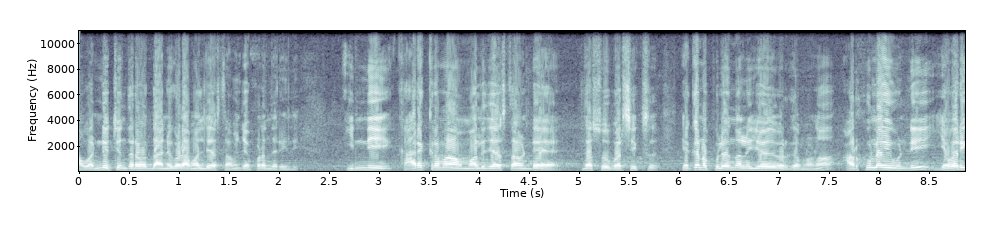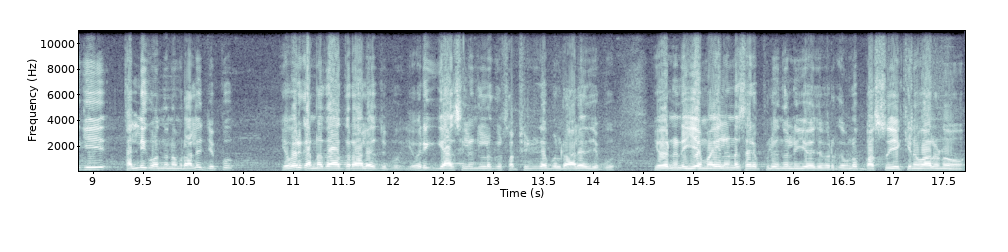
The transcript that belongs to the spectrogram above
అవన్నీ వచ్చిన తర్వాత దాన్ని కూడా అమలు చేస్తామని చెప్పడం జరిగింది. ఇన్ని కార్యక్రమాలు అమలు చేస్తామంటే ఇంకా సూపర్ సిక్స్. ఎక్కడ పులివెందుల నియోజకవర్గంలోనో అర్హులై ఉండి ఎవరికి తల్లికి వందనం రాలేదు చెప్పు. ఎవరికి అన్నదాత రాలేదు చెప్పు. ఎవరికి గ్యాస్ సిలిండర్లకు సబ్సిడీ డబ్బులు రాలేదు చెప్పు. ఎవరైనా ఏ మహిళైనా సరే పులివెందుల నియోజకవర్గంలో బస్సు ఎక్కిన వాళ్ళను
